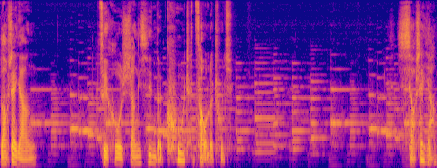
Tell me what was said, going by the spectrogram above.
老山羊最后伤心的哭着走了出去。小山羊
